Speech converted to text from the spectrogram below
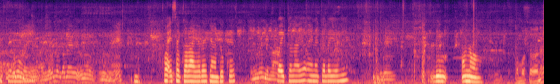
Ano yun? Ano? Ano ano eh? Kuha isang kalayo rin kaya dukot. Ano? Kuha ikalayo ay nagkalayo. Bilay. Lim, unom. Kamot na na.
